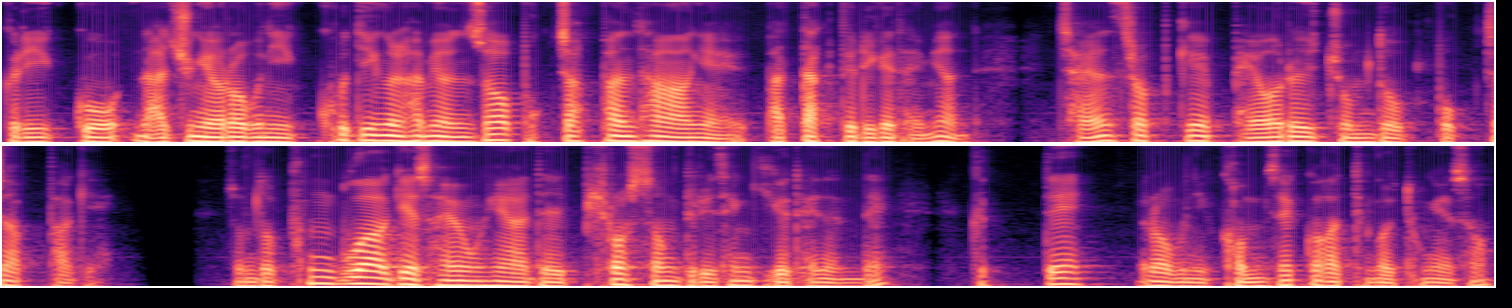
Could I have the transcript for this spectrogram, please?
그리고 나중에 여러분이 코딩을 하면서 복잡한 상황에 맞닥뜨리게 되면 자연스럽게 배열을 좀 더 복잡하게 좀 더 풍부하게 사용해야 될 필요성들이 생기게 되는데 그때 여러분이 검색과 같은 걸 통해서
